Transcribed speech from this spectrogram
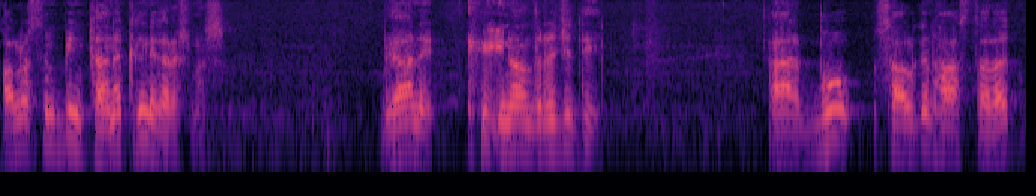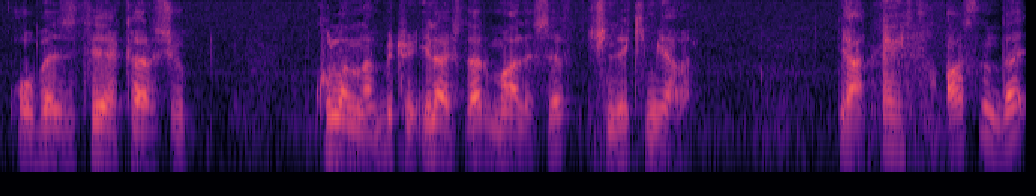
alırsın bin tane klinik araştırması. Yani inandırıcı değil. Yani bu salgın hastalık, obeziteye karşı kullanılan bütün ilaçlar maalesef içinde kimya var. Yani Evet. aslında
